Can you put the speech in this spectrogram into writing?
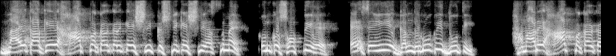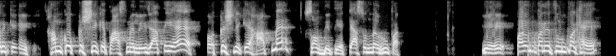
नायिका के हाथ पकड़ करके श्री कृष्ण के श्री हस्त में उनको सौंपती है, ऐसे ही ये गंध रूपी दूती हमारे हाथ पकड़ करके हमको कृष्ण के पास में ले जाती है और कृष्ण के हाथ में सौंप देती है। क्या सुंदर रूपक? ये परंपरित रूपक है।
